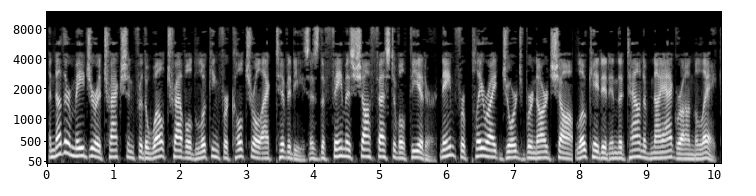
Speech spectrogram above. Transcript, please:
Another major attraction for the well-traveled looking for cultural activities is the famous Shaw Festival Theatre named for playwright George Bernard Shaw located in the town of Niagara-on-the-Lake.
